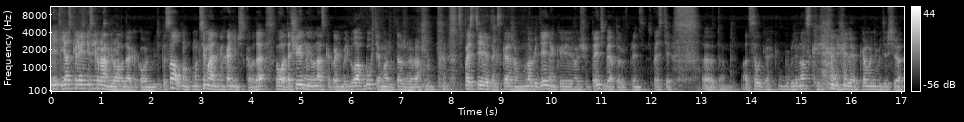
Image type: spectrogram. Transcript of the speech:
И, я скорее низкорангового, да, какого-нибудь писал, ну, максимально механического, да. Вот, очевидно, и у нас какой-нибудь главбух тебя может тоже спасти, так скажем, много денег, и, в общем-то, и тебя тоже, в принципе, спасти. Э, там, отсылка к Блиновской или кому-нибудь еще.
